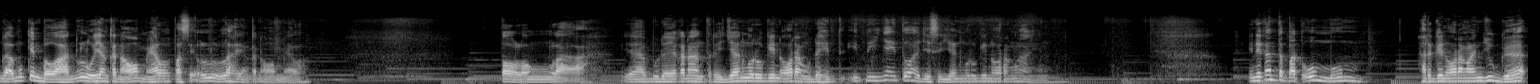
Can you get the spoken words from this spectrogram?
nggak mungkin bawahan lu yang kena omel pasti elu lah yang kena omel. Tolonglah. Ya budaya kan antri. Jangan ngurugin orang. Udah intinya itu aja sih. Jangan ngurugin orang lain. Ini kan tempat umum. Hargain orang lain juga.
